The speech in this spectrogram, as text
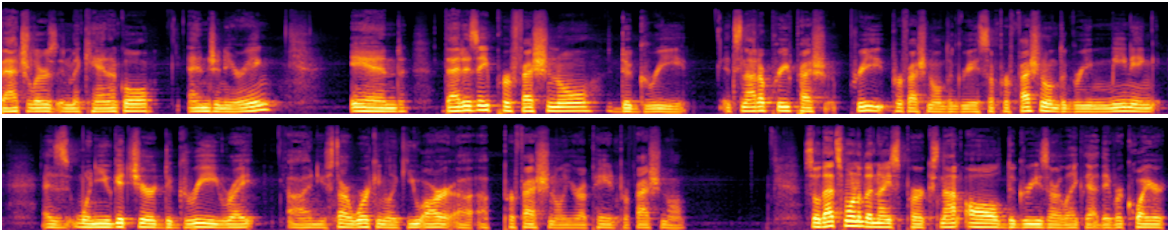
bachelor's in mechanical engineering, and that is a professional degree. It's not a pre professional degree, it's a professional degree, meaning as when you get your degree, right, uh, and you start working, like you are a, a professional, you're a paid professional. So that's one of the nice perks. Not all degrees are like that. They require,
